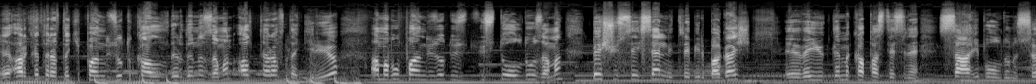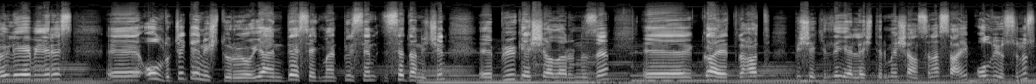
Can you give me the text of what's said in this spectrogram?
e, arka taraftaki pandizotu kaldırdığınız zaman alt taraf da giriyor. Ama bu pandizot üst- üstte olduğu zaman 580 litre bir bagaj e, ve yükleme kapasitesine sahip olduğunu söyleyebiliriz. E, oldukça geniş duruyor. Yani D segment bir sedan için e, büyük eşyalarınızı e, gayet rahat bir şekilde yerleştirme şansına sahip oluyorsunuz.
